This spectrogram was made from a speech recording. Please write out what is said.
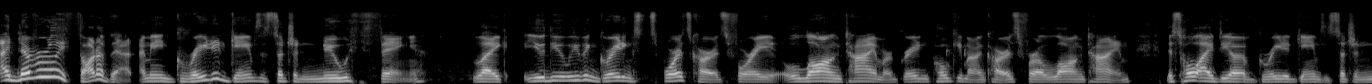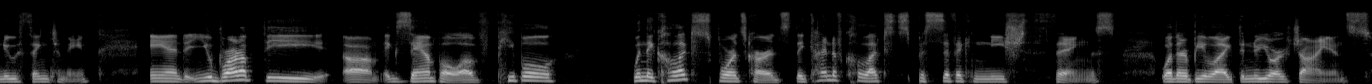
I'd never really thought of that. I mean, graded games is such a new thing. Like you do, we've been grading sports cards for a long time, or grading Pokemon cards for a long time. This whole idea of graded games is such a new thing to me and you brought up the um, example of people when they collect sports cards they kind of collect specific niche things whether it be like the new york giants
